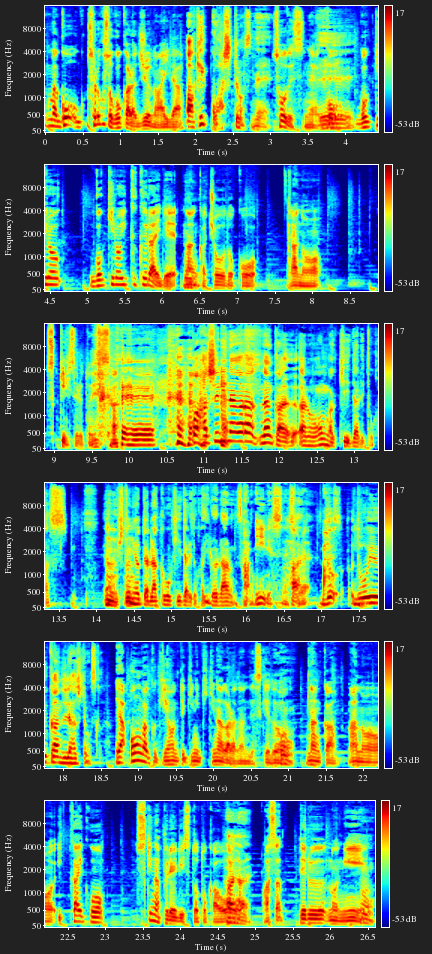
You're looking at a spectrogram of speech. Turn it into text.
まあ5それこそ5から10の間。あ、結構走ってますね。そうですね。へ 5, 5キロ5キロ行くくらいでなんかちょうどこうあのすっきりするというか。へえ。まあ走りながらなんかあの音楽聴いたりとかす、あのうん。人によっては落語聴いたりとかいろいろあるんですけど。もあいいですねはい。それ。どあどういう感じで走ってますか？いや音楽基本的に聴きながらなんですけど、なんかあの一回こう好きなプレイリストとかをはいはい。漁ってるのに、うん。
